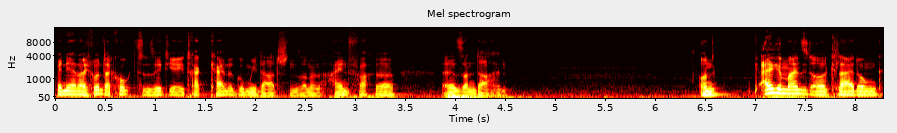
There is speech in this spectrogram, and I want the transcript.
wenn ihr an euch runterguckt, seht ihr, ihr tragt keine Gummilatschen, sondern einfache äh, Sandalen. Und allgemein sieht eure Kleidung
